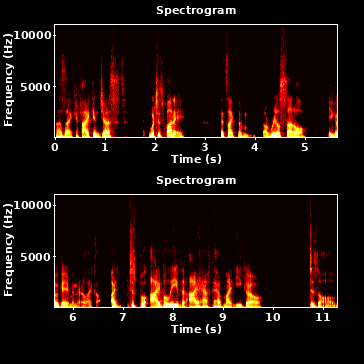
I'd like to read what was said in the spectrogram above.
I was like if I can just which is funny. It's like the a real subtle ego game in there like I just I believe that I have to have my ego dissolve.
